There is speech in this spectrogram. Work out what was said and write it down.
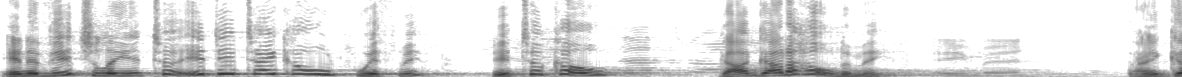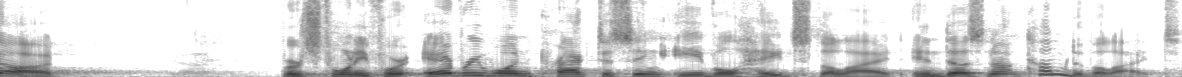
And eventually it, took, it did take hold with me. It took hold. God got a hold of me. Amen. Thank God. Verse 20 For everyone practicing evil hates the light and does not come to the light,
